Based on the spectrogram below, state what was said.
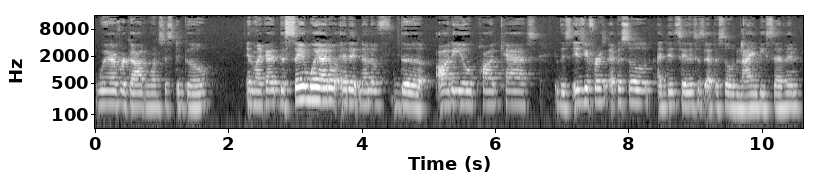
wherever God wants us to go. And like I, the same way I don't edit none of the audio podcasts. If this is your first episode, I did say this is episode 97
